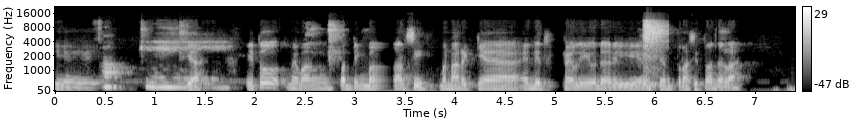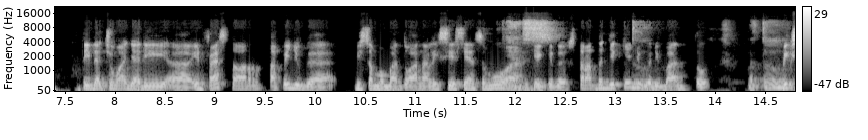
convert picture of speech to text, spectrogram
Iya, iya, iya. Oke. Okay. Ya, itu memang penting banget sih. Menariknya edit value dari Asian Trust itu adalah tidak cuma jadi uh, investor, tapi juga bisa membantu analisisnya semua yes. kayak gitu. Strategiknya Betul. juga dibantu. Betul. Big,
